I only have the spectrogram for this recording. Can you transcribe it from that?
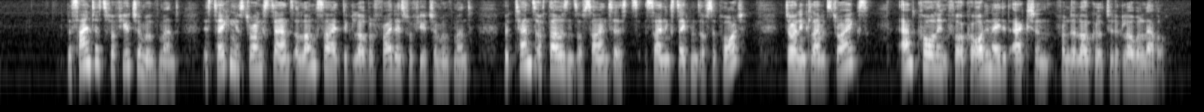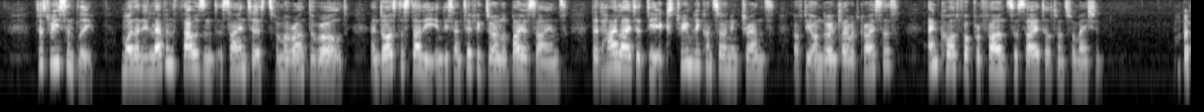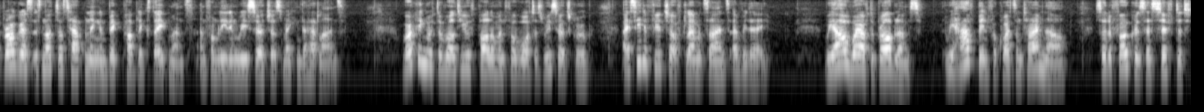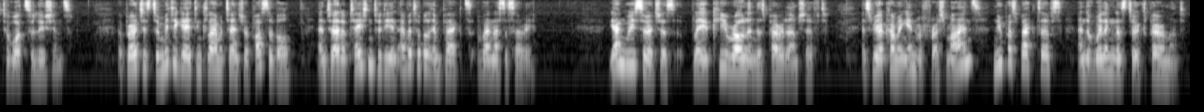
The Scientists for Future movement is taking a strong stance alongside the global Fridays for Future movement, with tens of thousands of scientists signing statements of support, joining climate strikes, and calling for a coordinated action from the local to the global level. Just recently, more than 11,000 scientists from around the world endorsed a study in the scientific journal Bioscience that highlighted the extremely concerning trends of the ongoing climate crisis and called for profound societal transformation. But progress is not just happening in big public statements and from leading researchers making the headlines. Working with the World Youth Parliament for Waters Research Group, I see the future of climate science every day. We are aware of the problems. We have been for quite some time now, so the focus has shifted towards solutions. Approaches to mitigating climate change where possible, and to adaptation to the inevitable impacts where necessary. Young researchers play a key role in this paradigm shift, as we are coming in with fresh minds, new perspectives, and a willingness to experiment.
